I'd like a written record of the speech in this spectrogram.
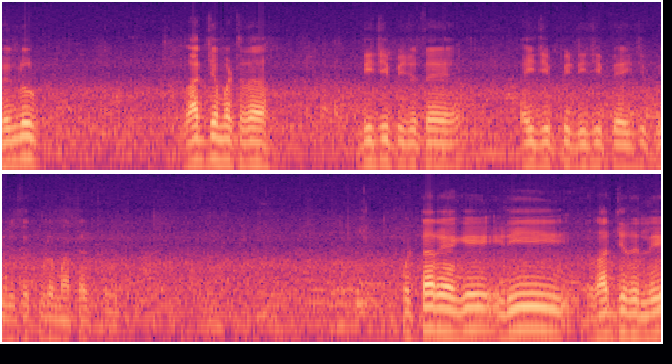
ಬೆಂಗಳೂರು ರಾಜ್ಯ ಮಟ್ಟದ ಡಿ ಜಿ ಪಿ ಜೊತೆ I G P D G I G P ಜೊತೆ ಕೂಡ ಮಾತಾಡ್ತೀನಿ. ಒಟ್ಟಾರೆಯಾಗಿ ಇಡೀ ರಾಜ್ಯದಲ್ಲಿ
